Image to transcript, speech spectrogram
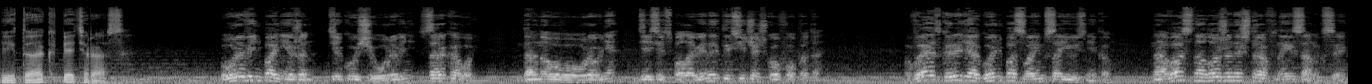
Итак, пять раз. Уровень понижен. Текущий уровень 40. До нового уровня 10,5 тысяч очков опыта. Вы открыли огонь по своим союзникам. На вас наложены штрафные санкции.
